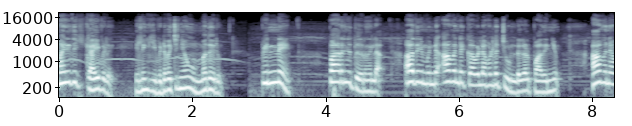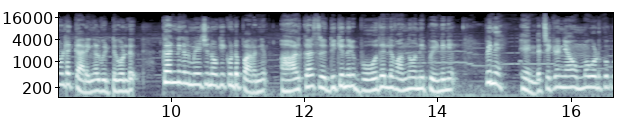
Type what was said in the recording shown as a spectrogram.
മരുതിക്ക് കൈവിട് ഇല്ലെങ്കിൽ ഇവിടെ വെച്ച് ഞാൻ ഉമ്മ തരും. പിന്നെ പറഞ്ഞു തീർന്നില്ല. അതിനു മുന്നേ അവന്റെ കവിൾ അവളുടെ ചുണ്ടുകൾ പതിഞ്ഞു. അവൻ അവളുടെ കരങ്ങൾ വിട്ടുകൊണ്ട് കണ്ണുകൾ മേച്ചു നോക്കിക്കൊണ്ട് പറഞ്ഞു ആൾക്കാർ ശ്രദ്ധിക്കുന്നൊരു ബോധമല്ല വന്നു വന്ന ഈ പെണ്ണിന്. പിന്നെ എന്റെ ചെക്കന് ഞാൻ ഉമ്മ കൊടുക്കും.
